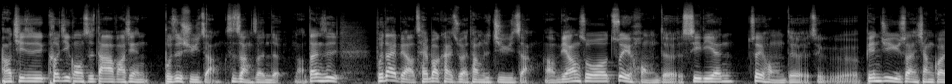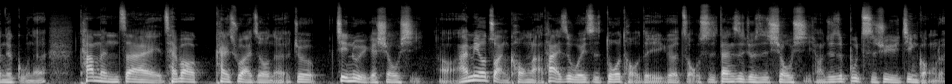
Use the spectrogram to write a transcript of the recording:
然后其实科技公司大家发现不是虚涨，是涨真的啊，但是不代表财报开出来他们就继续涨啊。比方说最红的 CDN，最红的这个边际预算相关的股呢，他们在财报开出来之后呢，就进入一个休息啊，还没有转空啦，它还是维持多头的一个走势，但是就是休息啊，就是不持续进攻了。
